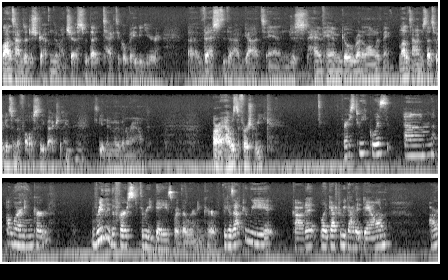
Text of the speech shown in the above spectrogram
A lot of times I just strap him to my chest with that tactical baby gear uh, vest that I've got and just have him go right along with me. A lot of times that's what gets him to fall asleep, actually. Mm-hmm. It's getting him moving around. All right, how was the first week? First week was um, a learning curve. Really, the first three days were the learning curve because after we got it, like after we got it down, our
